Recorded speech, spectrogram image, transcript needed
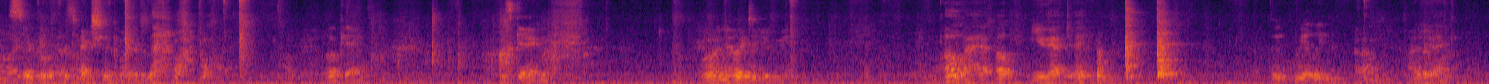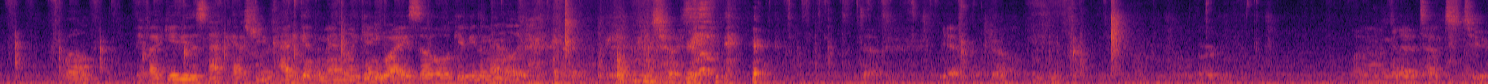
Like Circle of protection, whatever the hell I want. Okay. This game. What would you like to give me? Oh, I have. Oh, you activated. Uh, Really? Oh. I don't okay. want- Well, if I give you the Snapcaster, you kind of get the mana leak anyway, so I'll give you the mana leak. Good choice. yeah. Draw. Uh, I'm gonna attempt to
